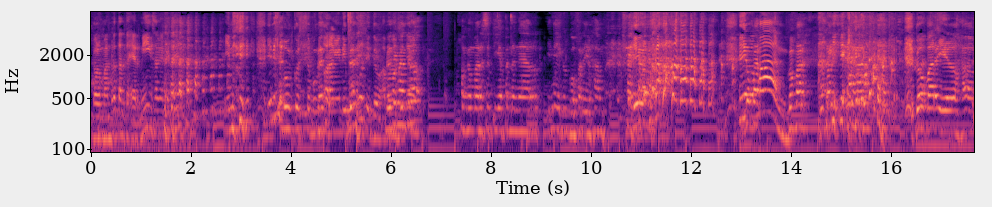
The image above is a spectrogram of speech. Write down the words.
Kalau Mandro tante Erni misalkan gitu ya. Ini ini sebungkus sebungkus Berarti- orang yang dibungkus itu. Apa berarti maksudnya? Mandro penggemar setia pendengar ini ikut Gofar Ilham. Hil- Hilman Gofar Gofar Gopar Ilham.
